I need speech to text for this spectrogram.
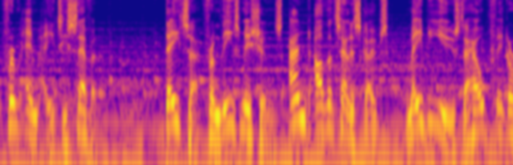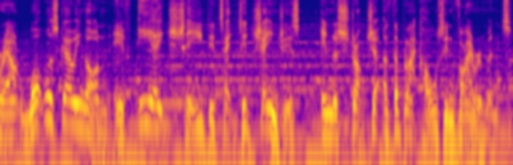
from M87. Data from these missions and other telescopes may be used to help figure out what was going on if EHT detected changes in the structure of the black hole's environment.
